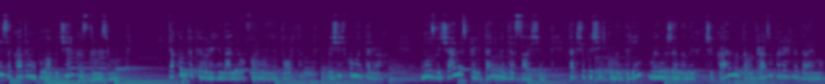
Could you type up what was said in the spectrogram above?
Далі за кадром була вечірка з друзями. Як вам таке оригінальне оформлення торта? Пишіть в коментарях. Ну, звичайно, з привітаннями для Саші. Так що пишіть коментарі, ми вже на них чекаємо та одразу переглядаємо.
